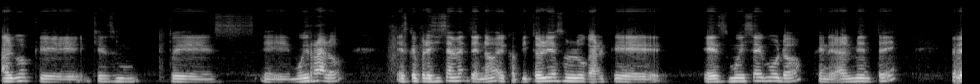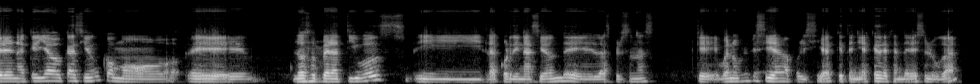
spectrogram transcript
algo que, que es pues eh, muy raro, es que precisamente, ¿no? El Capitolio es un lugar que es muy seguro generalmente, pero en aquella ocasión como eh, los operativos y la coordinación de las personas que, bueno, creo que sí era la policía que tenía que defender ese lugar,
